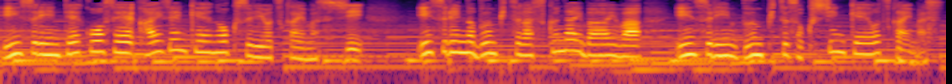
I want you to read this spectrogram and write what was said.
インスリン抵抗性改善系の薬を使いますし、インスリンの分泌が少ない場合は、インスリン分泌促進系を使います。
